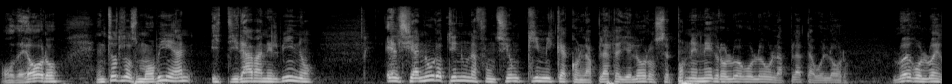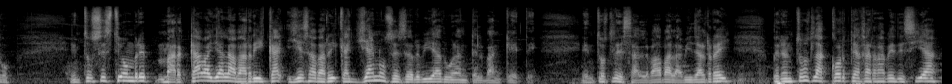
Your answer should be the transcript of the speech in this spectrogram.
o de oro, entonces los movían y tiraban el vino. El cianuro tiene una función química con la plata y el oro, se pone negro luego, luego la plata o el oro, luego, luego. Entonces este hombre marcaba ya la barrica y esa barrica ya no se servía durante el banquete. Entonces le salvaba la vida al rey. Pero entonces la corte agarraba y decía,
